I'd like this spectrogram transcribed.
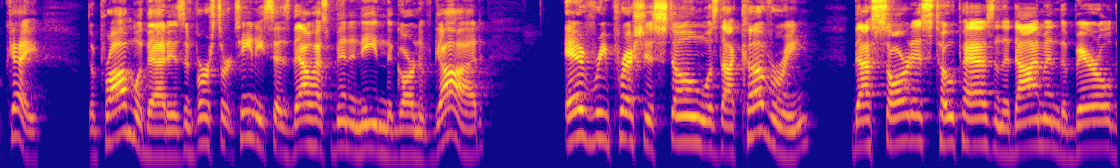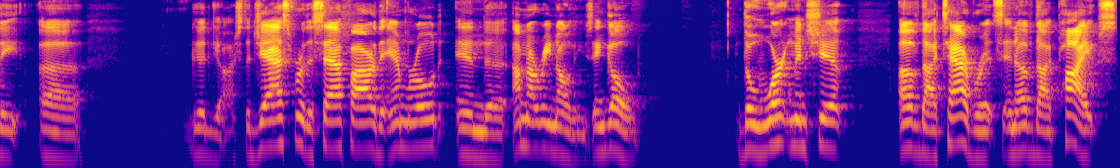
Okay, the problem with that is in verse 13, he says, Thou hast been in Eden, the garden of God. Every precious stone was thy covering, thy sardius, topaz, and the diamond, the beryl, the uh, good gosh, the jasper, the sapphire, the emerald, and the I'm not reading all these, and gold. The workmanship of thy tabrets and of thy pipes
